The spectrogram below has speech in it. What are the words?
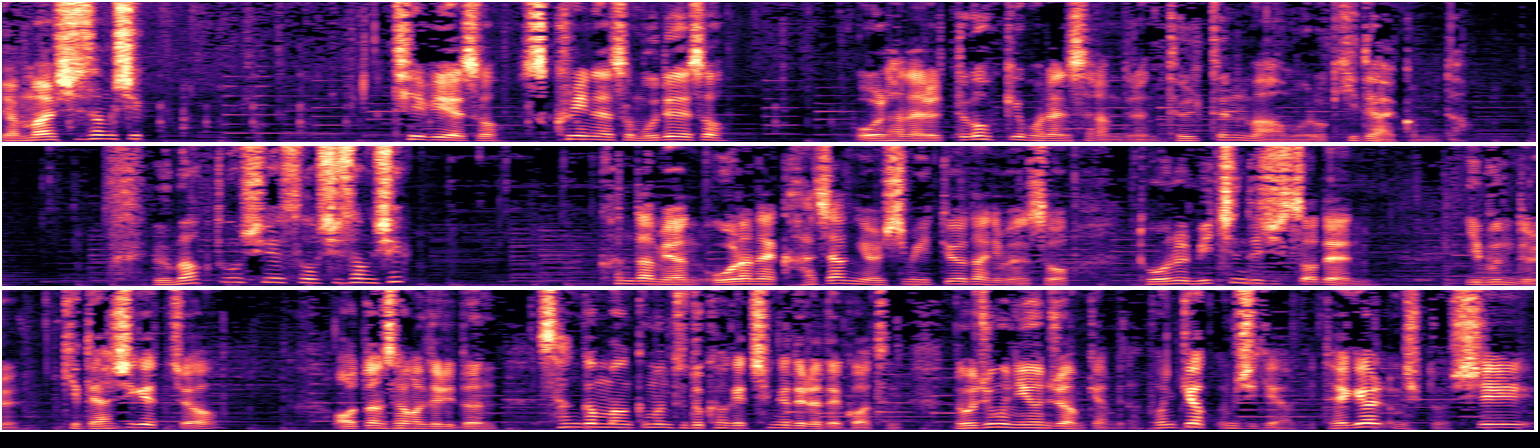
연말 시상식 TV에서 스크린에서 무대에서 올 한 해를 뜨겁게 보낸 사람들은 들뜬 마음으로 기대할 겁니다. 음악 도시에서 시상식 한다면 올 한해 가장 열심히 뛰어다니면서 돈을 미친 듯이 써댄 이분들 기대하시겠죠? 어떤 드리든 상금만큼은 두둑하게 챙겨드려야 될 것 같은 노중훈 이현주와 함께합니다. 본격 음식 이야기 대결 음식 도시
